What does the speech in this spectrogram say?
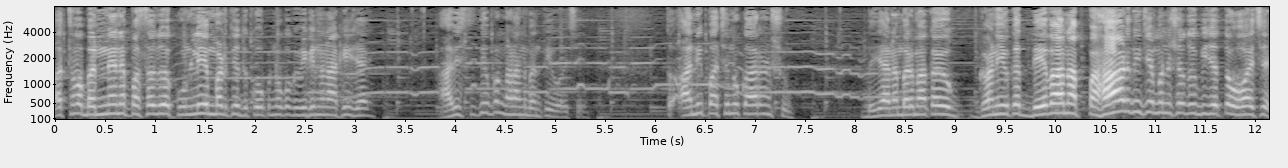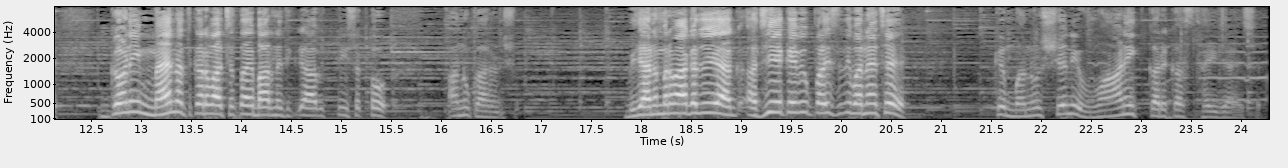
અથવા બંનેને પસંદ હોય, કુંડલી મળતી હોય, તો કોકનું કોક વિઘ્ન નાખી જાય. આવી સ્થિતિઓ પણ ઘણાને બનતી હોય છે. તો આની પાછળનું કારણ શું? બીજા નંબરમાં કહ્યું, ઘણી વખત દેવાના પહાડ નીચે મનુષ્ય ડૂબી જતો હોય છે. ઘણી મહેનત કરવા છતાંય બહાર નથી આવી શકતો. આનું કારણ શું? બીજા નંબરમાં આગળ જોઈએ. હજી એક એવી પરિસ્થિતિ બને છે કે મનુષ્યની વાણી કર્કશ થઈ જાય છે.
